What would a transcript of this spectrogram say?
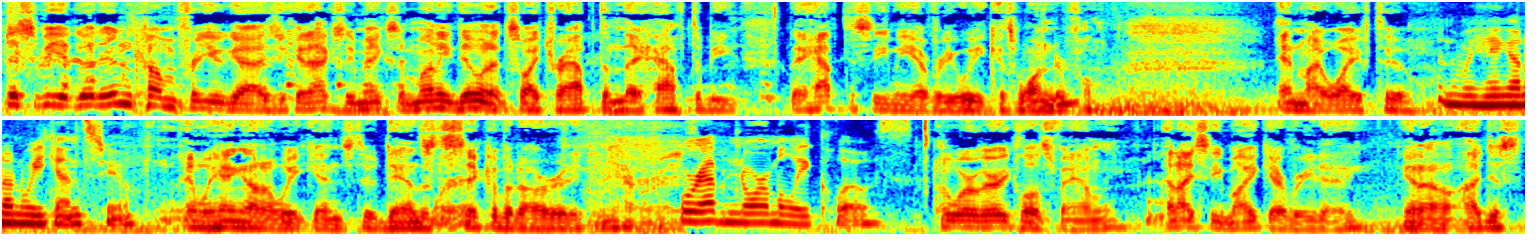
This would be a good income for you guys. You could actually make some money doing it. So I trapped them. They have to be. They have to see me every week. It's wonderful. And my wife too. And then we hang out on weekends too. And we hang out on weekends too. Dan's sick of it already. We're abnormally close. We're a very close family, and I see Mike every day. You know, I just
